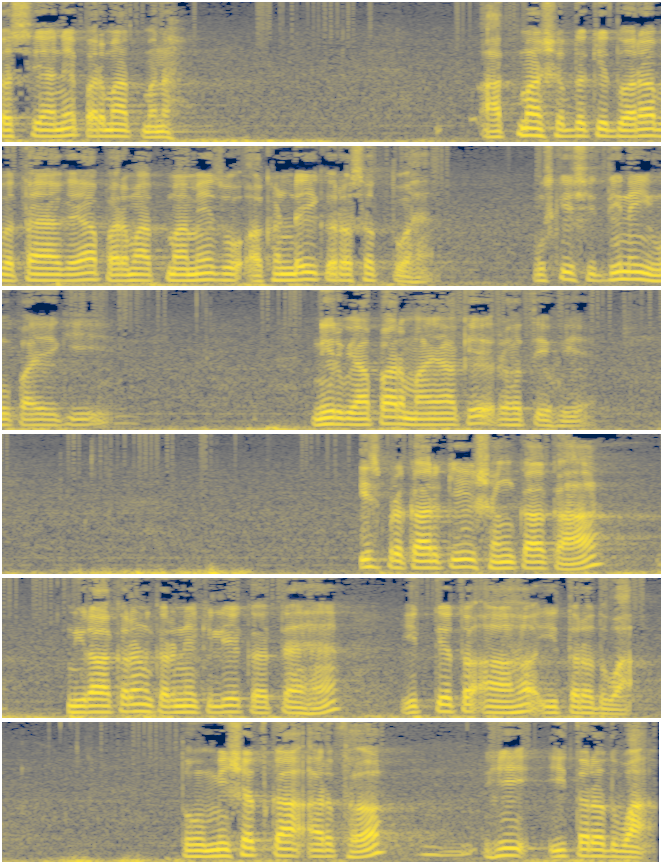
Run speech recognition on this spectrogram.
तस्य ने परमात्मन। आत्मा शब्द के द्वारा बताया गया परमात्मा में जो अखंडिक रसत्व है, उसकी सिद्धि नहीं हो पाएगी। निर्व्यापार माया के रहते हुए। इस प्रकार की शंका का निराकरण करने के लिए कहते हैं, इत्यत आह इतरद्वा। तो मिशत का अर्थ ही इतरद्वा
